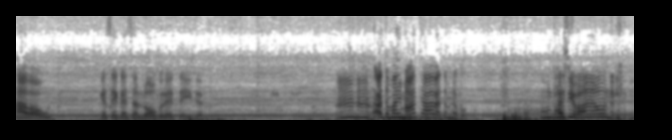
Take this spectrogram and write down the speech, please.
હા વાવ કેસે કેસે લોગ રહેતે ઈધર. હમ આ તમારી માથે આવે તમને કહો. હું પાછી વાહ આવું ને એટલે.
